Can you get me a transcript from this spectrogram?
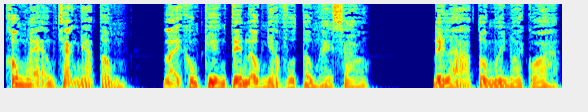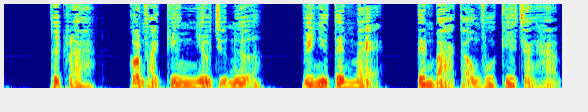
Không lẽ ông trạng nhà Tống lại không kiêng tên ông nhà vua Tống hay sao? Đấy là tôi mới nói qua. Thực ra, còn phải kiêng nhiều chữ nữa, ví như tên mẹ, tên bà các ông vua kia chẳng hạn.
